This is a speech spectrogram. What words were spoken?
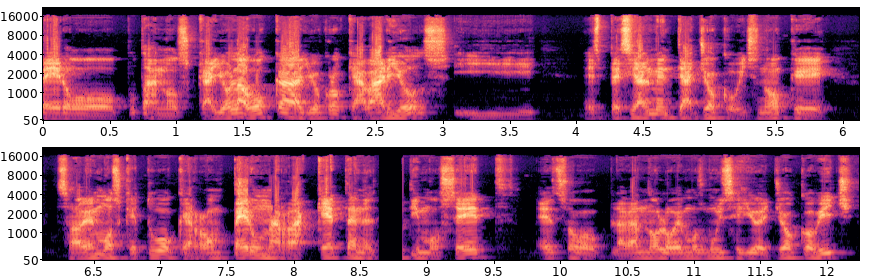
pero puta, nos cayó la boca, yo creo que a varios y especialmente a Djokovic, ¿no? Que sabemos que tuvo que romper una raqueta en el último set, eso, la verdad, no lo vemos muy seguido de Djokovic.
